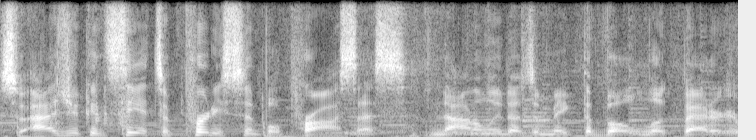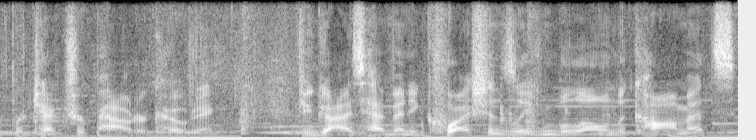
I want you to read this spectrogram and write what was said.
So as you can see, it's a pretty simple process. Not only does it make the boat look better, it protects your powder coating. If you guys have any questions, leave them below in the comments.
